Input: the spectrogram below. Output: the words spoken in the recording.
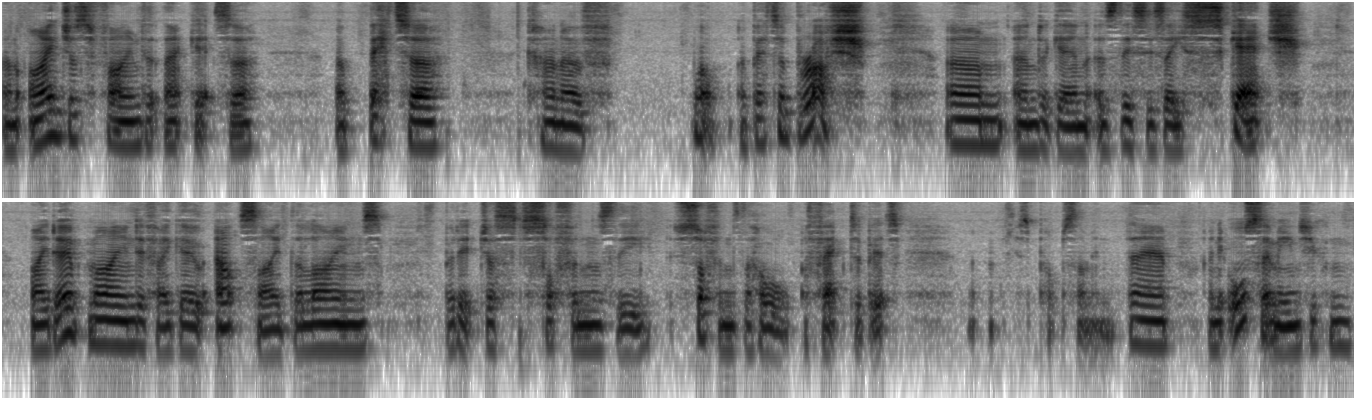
And I just find that that gets a, a better kind of, well, a better brush. Um, and again, as this is a sketch, I don't mind if I go outside the lines, but it just softens the softens the whole effect a bit. Just pop some in there. And it also means you can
